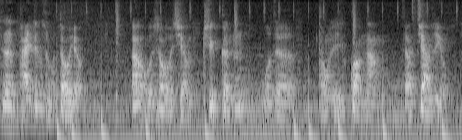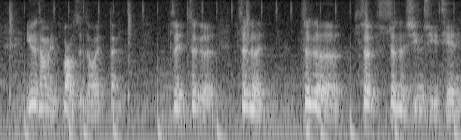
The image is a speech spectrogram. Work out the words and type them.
现在台灯什么都有。然后我说我喜欢去跟我的同学去逛那，只要假日有，因为他们报纸都会登。这这个这个这个这这个星期天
